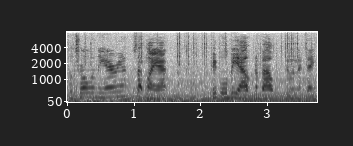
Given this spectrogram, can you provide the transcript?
patrolling the area, something like that. People will be out and about doing their thing.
